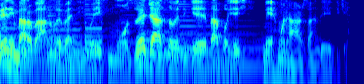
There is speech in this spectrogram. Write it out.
بریم برای برنامه بعدی با یک موضوع جذاب دیگه و با یک مهمون ارزنده دیگه.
